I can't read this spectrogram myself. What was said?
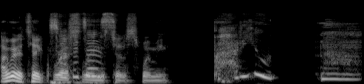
I'm going to take So wrestling says- instead of swimming. How do you?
